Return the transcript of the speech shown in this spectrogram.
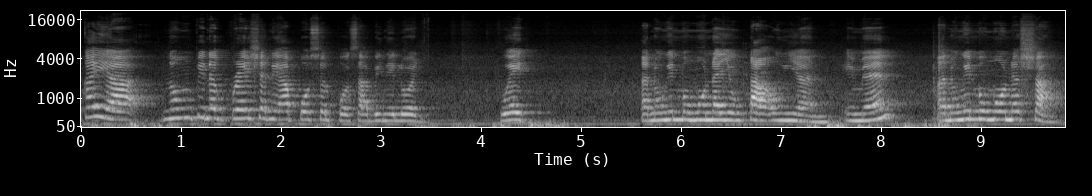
kaya, nung pinag-pray siya ni Apostle Paul, sabi ni Lord, wait, tanungin mo muna yung taong yan. Amen? Tanungin mo muna siya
